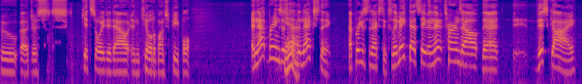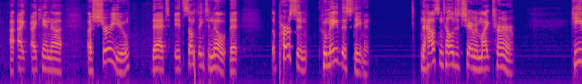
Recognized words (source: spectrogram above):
who uh, just schizoided out and killed a bunch of people. And that brings us Yeah. to the next thing. That brings us to the next thing. So they make that statement, and then it turns out that uh, this guy, I, I, I can uh, assure you that it's something to note that the person who made this statement, the House Intelligence Chairman Mike Turner, he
